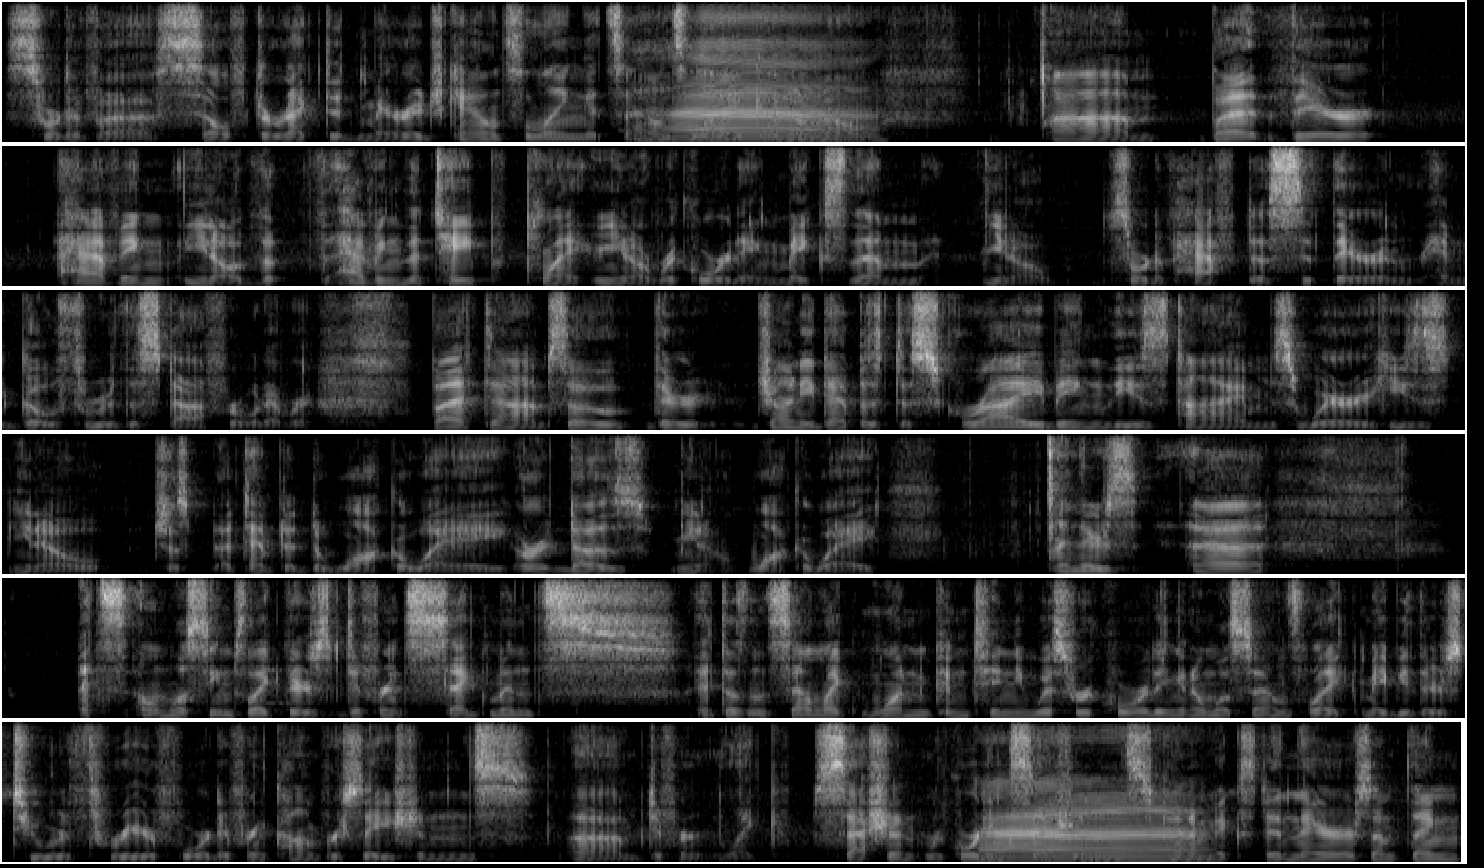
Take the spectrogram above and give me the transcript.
sort of a self directed marriage counseling. It sounds like I don't know. Ah. um, but they're having you know the having the tape play you know recording makes them you know sort of have to sit there and, and go through the stuff or whatever but um, so they're johnny depp is describing these times where he's you know just attempted to walk away or it does you know walk away and there's uh it's almost seems like there's different segments. It doesn't sound like one continuous recording. It almost sounds like maybe there's two or three or four different conversations, um, different like session recording sessions kind Ah. of mixed in there or something.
